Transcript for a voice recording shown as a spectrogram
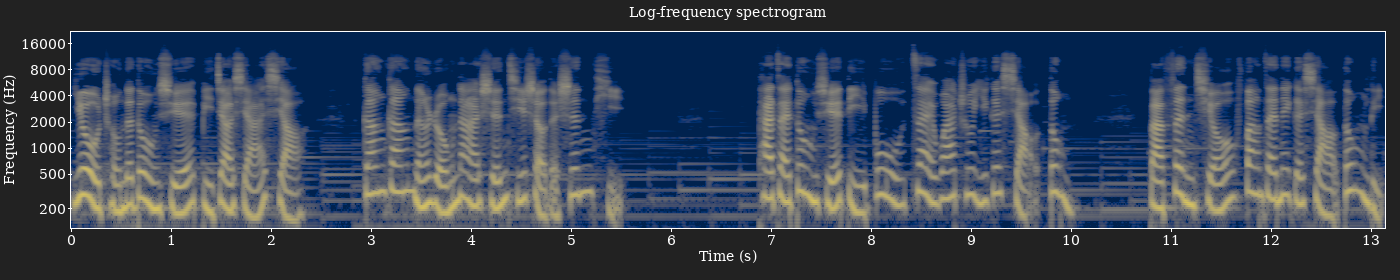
幼虫的洞穴比较狭小，刚刚能容纳神奇手的身体。他在洞穴底部再挖出一个小洞，把粪球放在那个小洞里。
